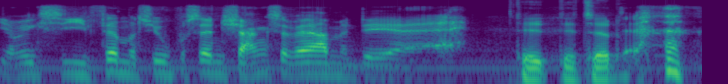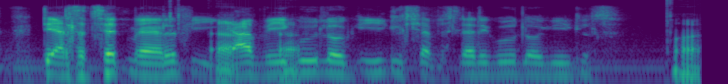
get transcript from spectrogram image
jeg, vil ikke sige 25% chance hver, men det er, Det, det er tæt. det er altså tæt med alle. Ja, Ja, jeg vil ikke ja. udelukke Eagles, jeg vil slet ikke udelukke Eagles. Nej.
